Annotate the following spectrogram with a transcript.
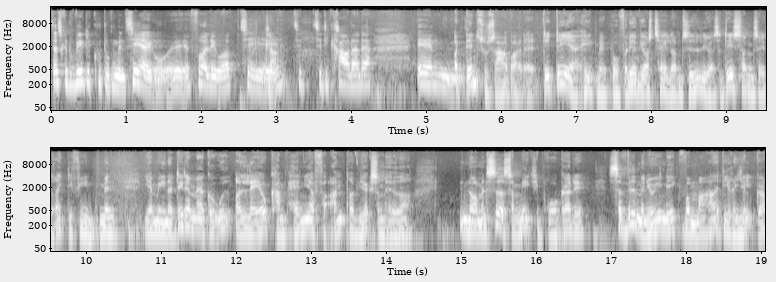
der skal du virkelig kunne dokumentere jo, øh, for at leve op til, øh, til, til de krav, der er der. Øhm. Og Densus arbejde, det, det er jeg helt med på, for det har vi også talt om tidligere, så det er sådan set rigtig fint. Men jeg mener, det der med at gå ud og lave kampagner for andre virksomheder, når man sidder som mediebruger og gør det, så ved man jo egentlig ikke, hvor meget de reelt gør.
